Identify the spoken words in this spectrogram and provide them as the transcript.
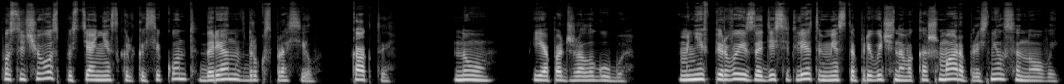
После чего, спустя несколько секунд, Дариан вдруг спросил. «Как ты?» «Ну...» Я поджала губы. Мне впервые за 10 лет вместо привычного кошмара приснился новый.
